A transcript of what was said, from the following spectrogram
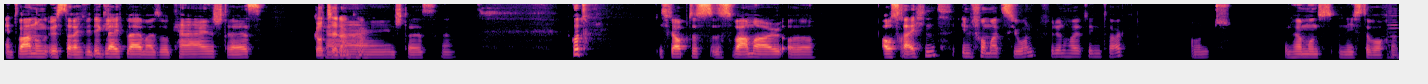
Entwarnung, Österreich wird eh gleich bleiben, also kein Stress. Gott sei Dank. Kein Stress. Ja. Gut, ich glaube, das, das war mal äh, ausreichend Information für den heutigen Tag. Und dann hören wir uns nächste Woche.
